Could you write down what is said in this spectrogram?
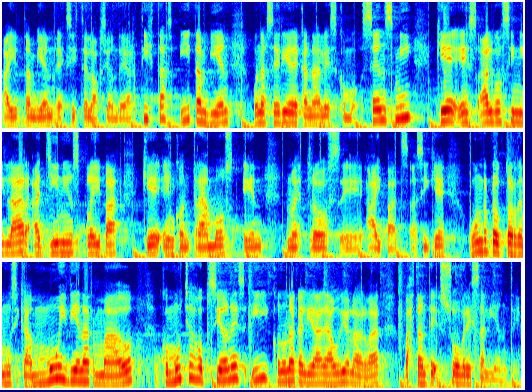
ahí también existe la opción de artistas y también una serie de canales como SenseMe, que es algo similar a Genius Playback que encontramos en nuestros eh, iPads. Así que un reproductor de música muy bien armado, con muchas opciones y con una calidad de audio, la verdad, bastante sobresaliente.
